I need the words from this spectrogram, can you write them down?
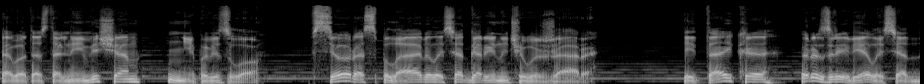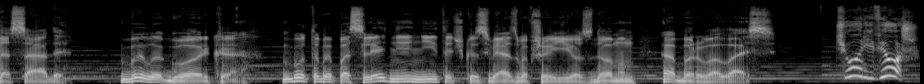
А вот остальным вещам не повезло. Все расплавилось от горынычего жара. И Тайка разревелась от досады. Было горько, будто бы последняя ниточка, связывавшая ее с домом, оборвалась. Чё ревешь?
